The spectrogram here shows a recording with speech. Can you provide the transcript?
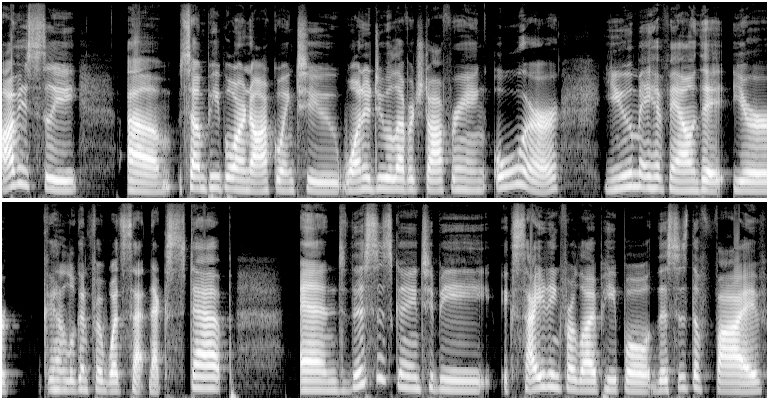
Obviously, um, some people are not going to want to do a leveraged offering, or you may have found that you're kind of looking for what's that next step. And this is going to be exciting for a lot of people. This is the five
